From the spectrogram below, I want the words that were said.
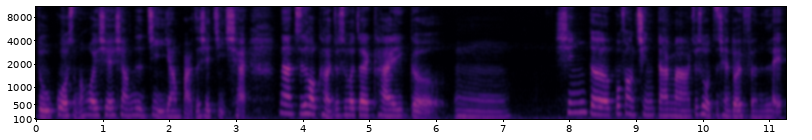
读过什么或一些像日记一样，把这些记起来。那之后可能就是会再开一个嗯新的播放清单嘛，就是我之前都会分类。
